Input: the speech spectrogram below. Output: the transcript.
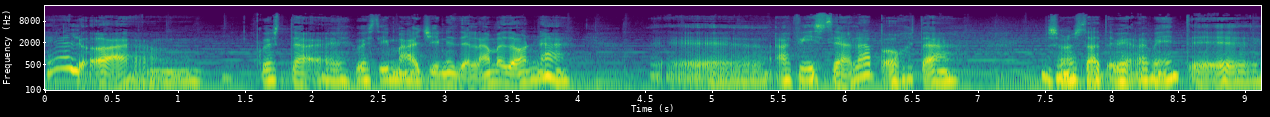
E allora questa, questa immagine della Madonna eh, affisse alla porta sono state veramente eh,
